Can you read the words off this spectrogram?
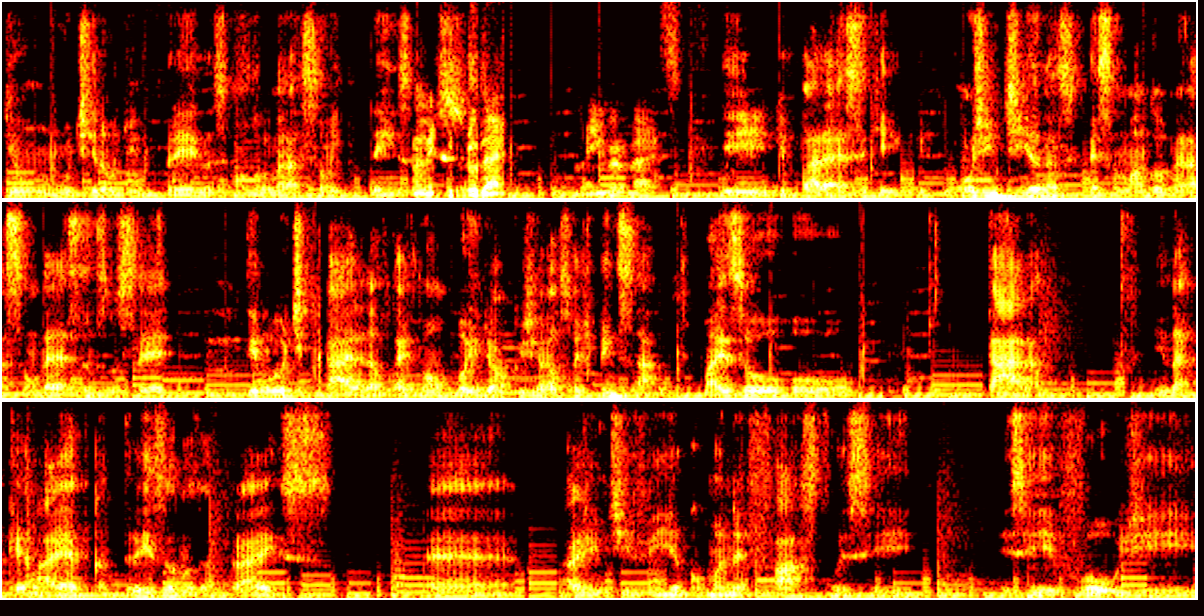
de um mutirão de empregos, uma aglomeração intensa. Lembro dessa. Lembro dessa. E que parece que, que, hoje em dia, né, se pensa numa aglomeração dessas, você tem um urticária, dá vontade de tomar um banho de álcool gel só de pensar. Mas o, o. Cara, e naquela época, três anos atrás, é, a gente via como é nefasto esse, esse voo de,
